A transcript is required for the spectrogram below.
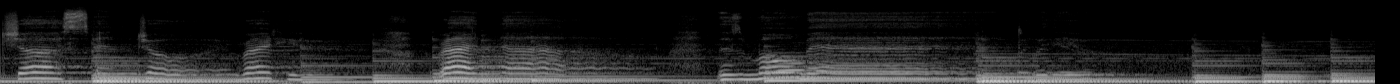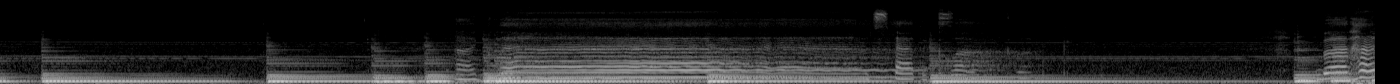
Just enjoy right here, right now, this moment but I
